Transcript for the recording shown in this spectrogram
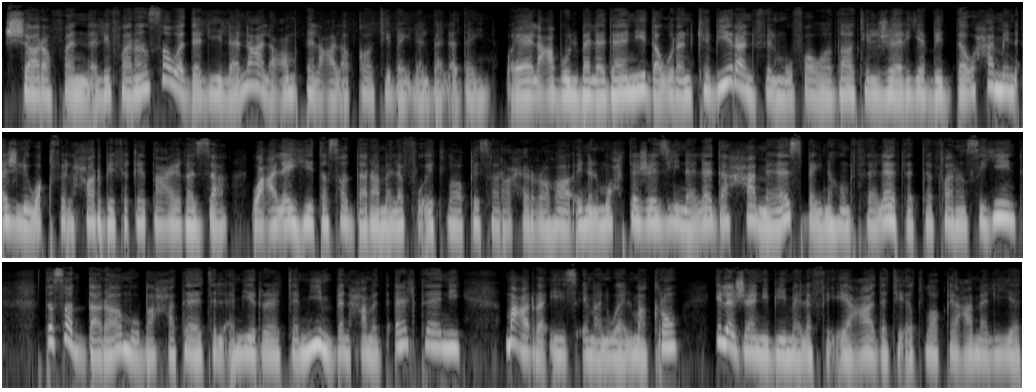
شرفا لفرنسا ودليلا على عمق العلاقات بين البلدين. ويلعب البلدان دورا كبيرا في المفاوضات الجارية بالدوحة من أجل وقف الحرب في قطاع غزة. وعليه تصدر ملف إطلاق سراح الرهائن المحتجزين لدى حماس بينهم ثلاثة فرنسيين. تصدر مباحثات الأمير تميم بن حمد آل ثاني مع الرئيس إيمانويل ماكرون إلى جانب ملف إعادة إطلاق عملية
